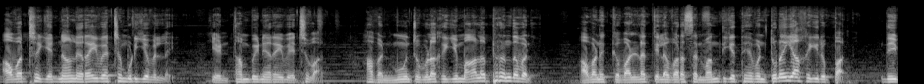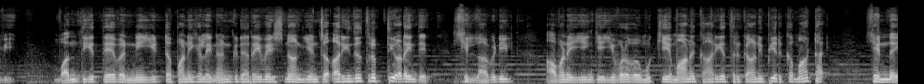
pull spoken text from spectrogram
அவற்றை என்னால் நிறைவேற்ற முடியவில்லை. என் தம்பி நிறைவேற்றுவான். அவன் மூன்று உலகையும் ஆள பிறந்தவன். அவனுக்கு வள்ளத்திலவரசன் வந்தியத்தேவன் துணையாக இருப்பான். தேவி வந்தியத்தேவன் நீ இட்ட பணிகளை நன்கு நிறைவேற்றினான் என்று அறிந்து திருப்தி அடைந்தேன். இல்லாவிடில் அவனை இங்கே இவ்வளவு முக்கியமான காரியத்திற்கு அனுப்பியிருக்க மாட்டாய். என்னை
